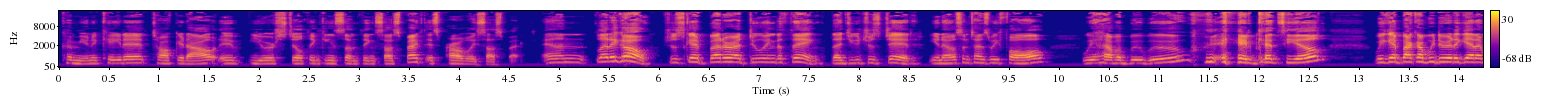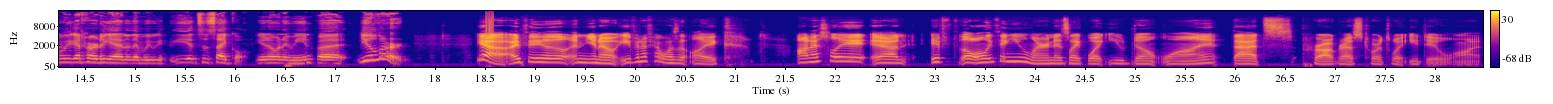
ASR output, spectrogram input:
communicate it, talk it out. If you're still thinking something suspect, it's probably suspect. And let it go. Just get better at doing the thing that you just did. You know, sometimes we fall, we have a boo boo, it gets healed. We get back up, we do it again, and we get hurt again, and then we it's a cycle. You know what I mean? But you learn. yeah, I feel, and you know, even if it wasn't like, honestly, and if the only thing you learn is like what you don't want, that's progress towards what you do want.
